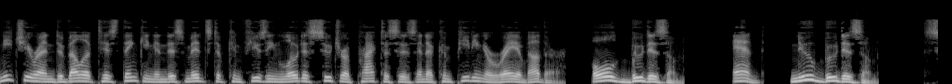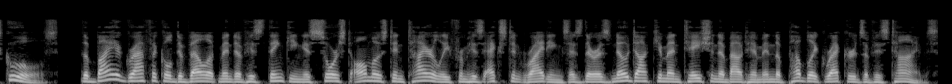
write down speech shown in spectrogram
Nichiren developed his thinking in this midst of confusing Lotus Sutra practices and a competing array of other Old Buddhism and New Buddhism schools. The biographical development of his thinking is sourced almost entirely from his extant writings as there is no documentation about him in the public records of his times.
